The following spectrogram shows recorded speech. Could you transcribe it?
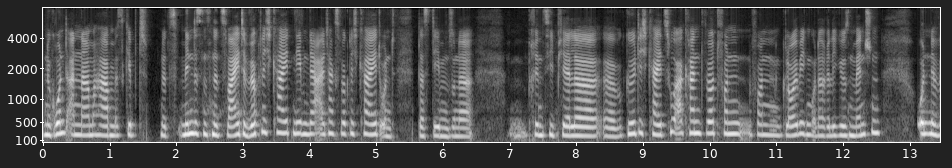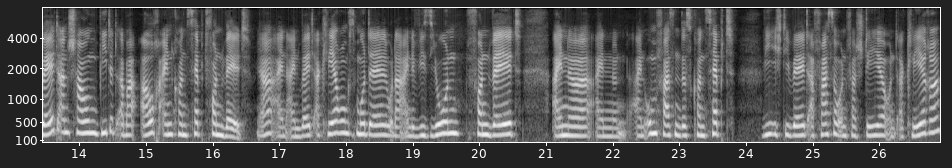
eine, Grundannahme haben, es gibt eine, mindestens eine zweite Wirklichkeit neben der Alltagswirklichkeit und dass dem so eine prinzipielle äh, Gültigkeit zuerkannt wird von, von gläubigen oder religiösen Menschen. Und eine Weltanschauung bietet aber auch ein Konzept von Welt, ja, ein, ein Welterklärungsmodell oder eine Vision von Welt, eine, ein, ein umfassendes Konzept, wie ich die Welt erfasse und verstehe und erkläre.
